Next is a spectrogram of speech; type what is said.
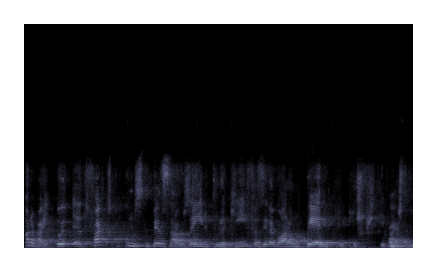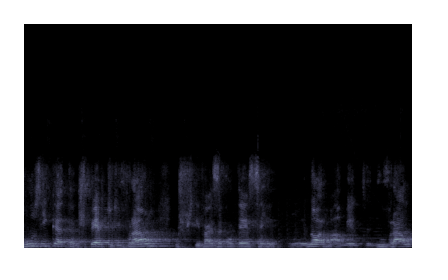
Ora bem, eh, de facto, como se pensámos em ir por aqui, fazer agora um périplo pelos festivais de música, estamos perto do verão, os festivais acontecem eh, normalmente no verão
